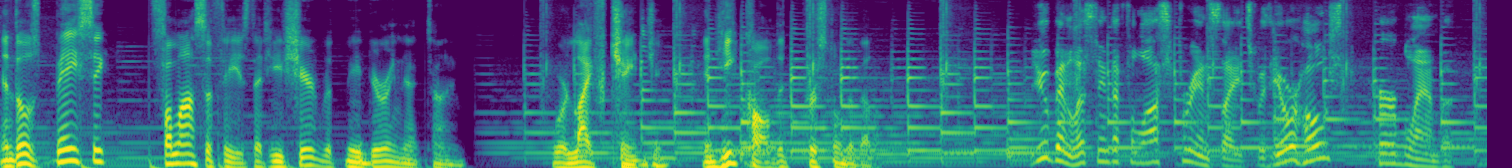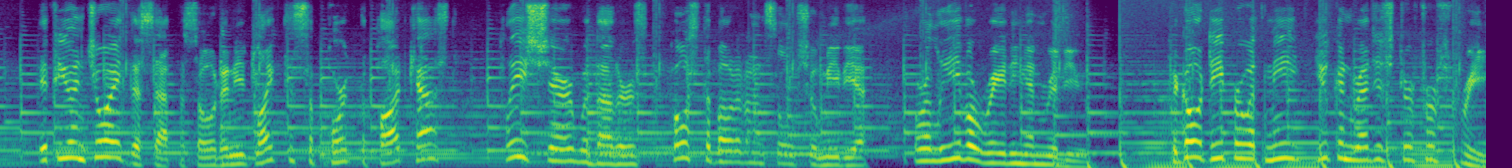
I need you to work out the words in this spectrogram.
And those basic philosophies that he shared with me during that time were life changing, and he called it personal development. You've been listening to Philosopher Insights with your host, Herb Lamba. If you enjoyed this episode and you'd like to support the podcast, please share it with others, post about it on social media, or leave a rating and review. To go deeper with me, you can register for free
